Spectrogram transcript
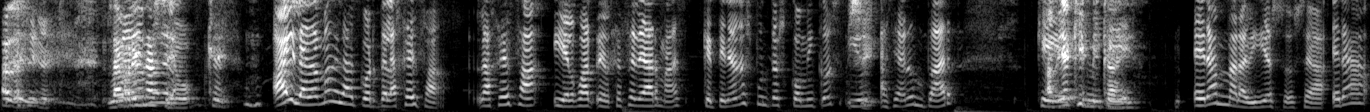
Ahora sigue. La La reina de la- Seo. ¿Qué? Ay, la dama de la corte, la jefa. La jefa y el, guar- el jefe de armas, que tenían unos puntos cómicos y Sí. hacían un par que. Había química que ahí. Eran maravillosos. O sea, era.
